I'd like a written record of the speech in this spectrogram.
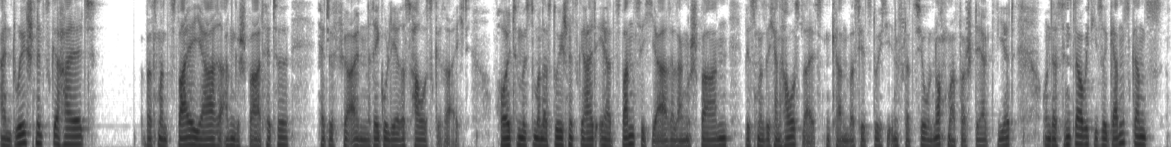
ein Durchschnittsgehalt, was man zwei Jahre angespart hätte, hätte für ein reguläres Haus gereicht. Heute müsste man das Durchschnittsgehalt eher 20 Jahre lang sparen, bis man sich ein Haus leisten kann, was jetzt durch die Inflation nochmal verstärkt wird. Und das sind, glaube ich, diese ganz, ganz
